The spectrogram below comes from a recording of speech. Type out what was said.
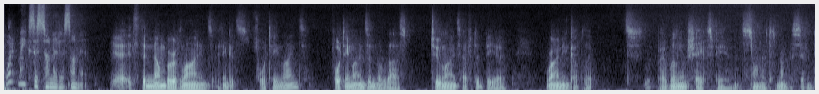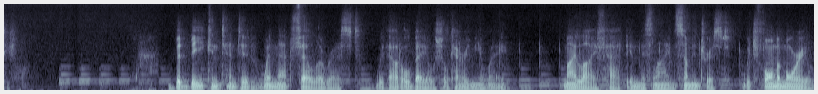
What makes a sonnet a sonnet? Yeah, it's the number of lines. I think it's 14 lines. 14 lines, and the last two lines have to be a rhyming couplet. It's by William Shakespeare. It's sonnet number 74. But be contented when that fell arrest, without all bail shall carry me away. My life hath in this line some interest, which for memorial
